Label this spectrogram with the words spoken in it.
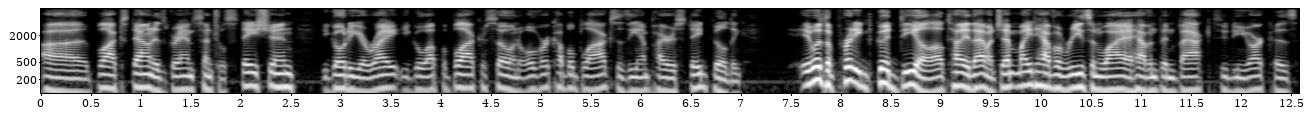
uh, blocks down, is Grand Central Station. You go to your right, you go up a block or so, and over a couple blocks is the Empire State Building. It was a pretty good deal, I'll tell you that much. That might have a reason why I haven't been back to New York because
